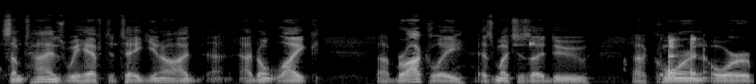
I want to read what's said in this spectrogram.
sometimes we have to take. You know, I I don't like uh, broccoli as much as I do uh, corn or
